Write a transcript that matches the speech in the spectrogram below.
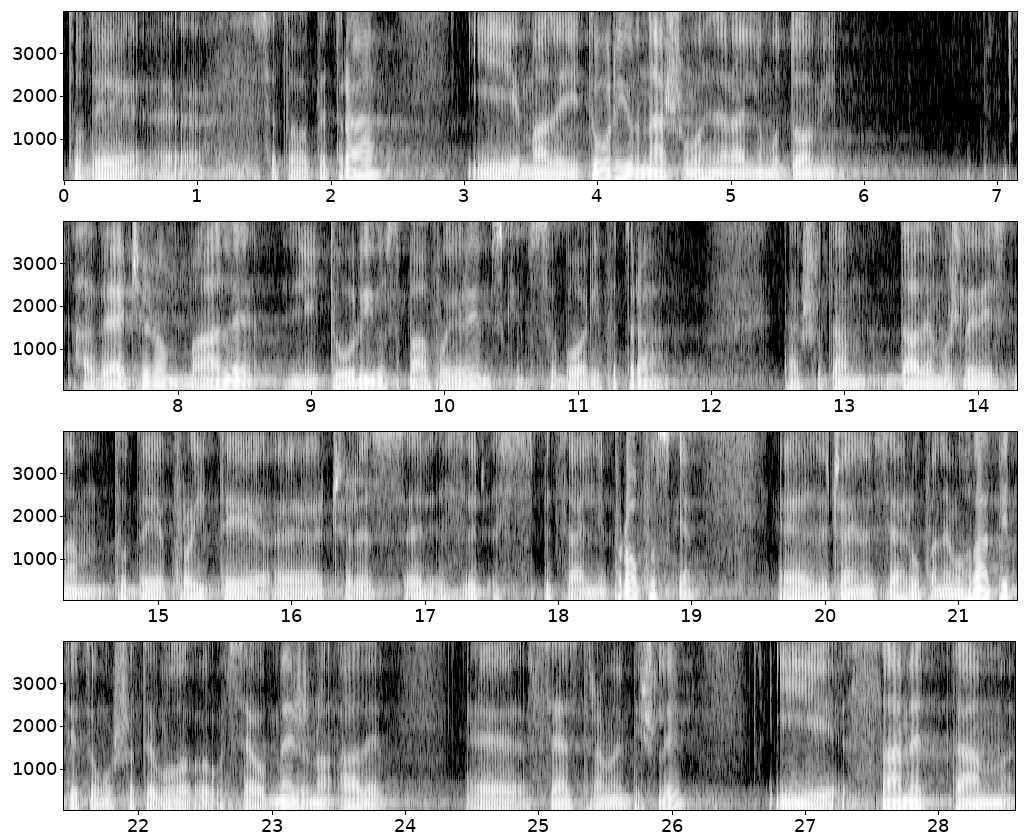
туди е, Святого Петра і мали літургію в нашому генеральному домі. А вечором мали літургію з Папою Римським в соборі Петра. Так що там дали можливість нам туди пройти е, через е, спеціальні пропуски. Е, Звичайно, вся група не могла піти, тому що це було все обмежено, але з сестрами пішли. І саме там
